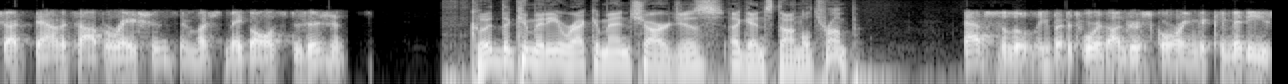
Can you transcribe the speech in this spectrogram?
shut down its operations and must make all its decisions. Could the committee recommend charges against Donald Trump? Absolutely, but it's worth underscoring the committee's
